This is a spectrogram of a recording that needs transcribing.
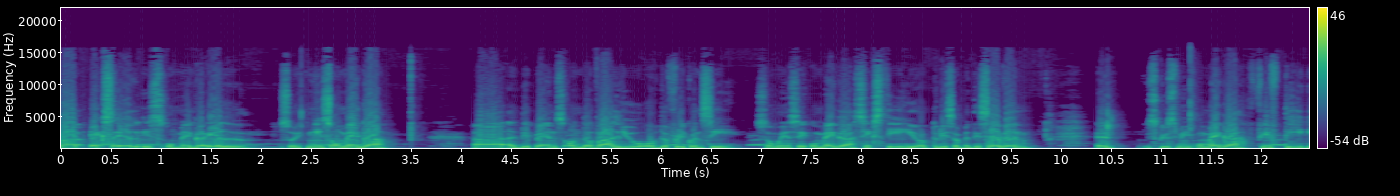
But xl is omega l. So it means omega uh, depends on the value of the frequency. So when you say omega 60 you have 377 and excuse me omega 50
